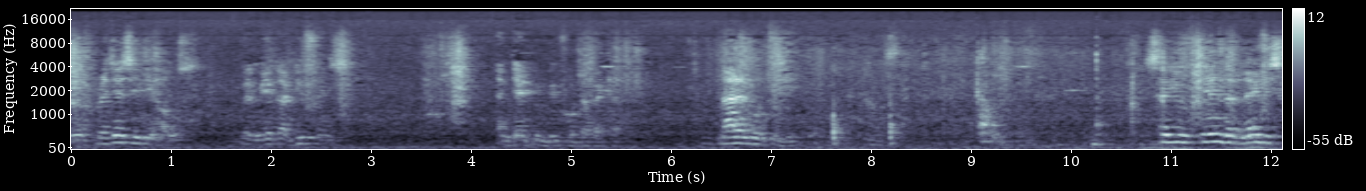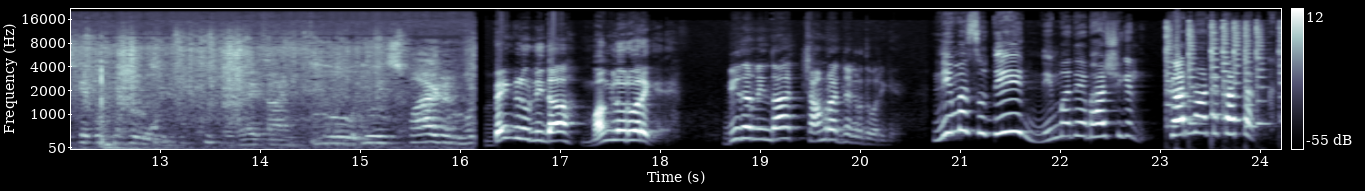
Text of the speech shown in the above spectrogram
your presence in the house will make a difference and that will be for the better. Narayan Murthy ji. Sir, you changed the landscape of technology. You, you inspired and motivated ಬೆಂಗಳೂರಿನಿಂದ ಮಂಗಳೂರುವರೆಗೆ ಬೀದರ್ನಿಂದ ಚಾಮರಾಜನಗರದವರೆಗೆ ನಿಮ್ಮ ಸುದ್ದಿ ನಿಮ್ಮದೇ ಭಾಷೆಯಲ್ಲಿ ಕರ್ನಾಟಕ ತಕ್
